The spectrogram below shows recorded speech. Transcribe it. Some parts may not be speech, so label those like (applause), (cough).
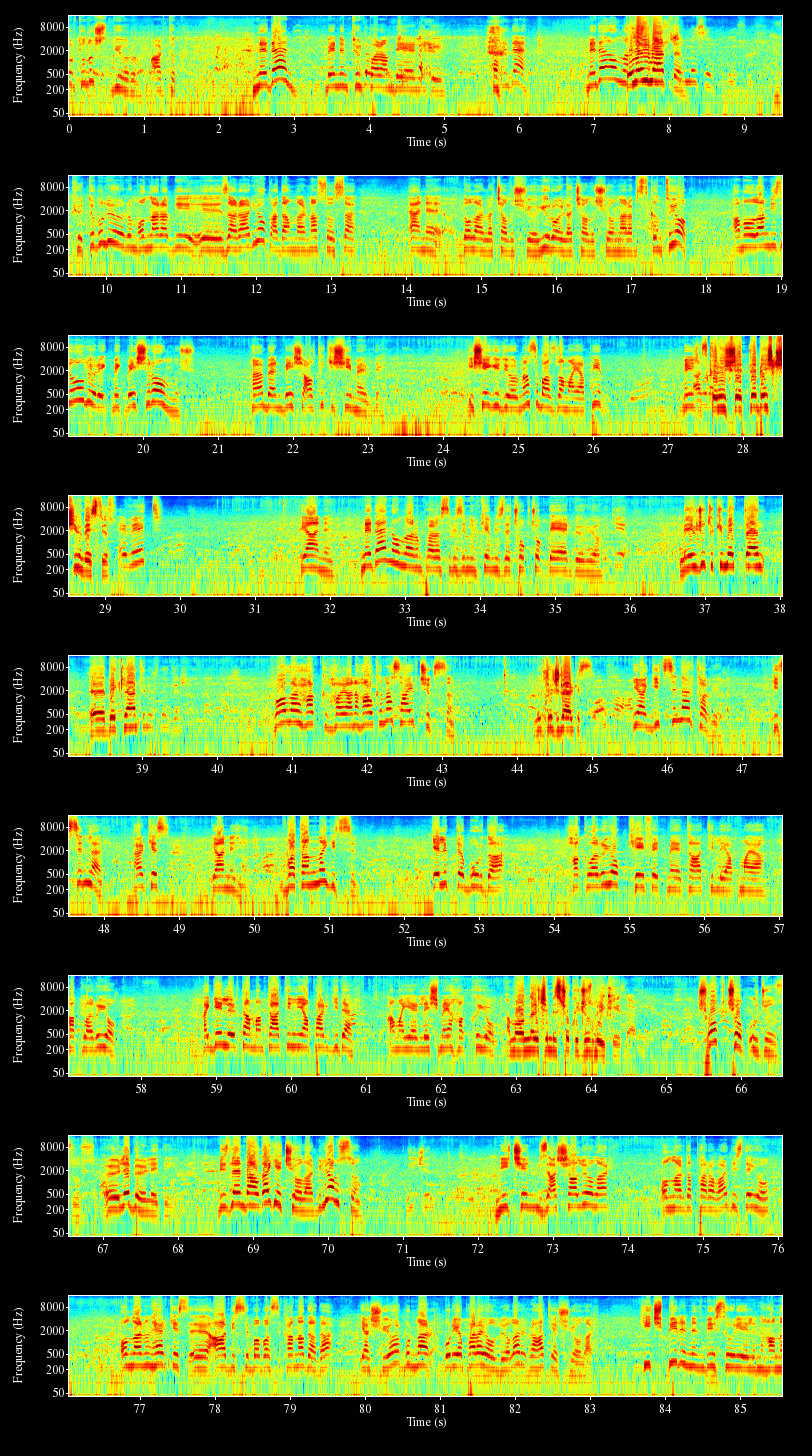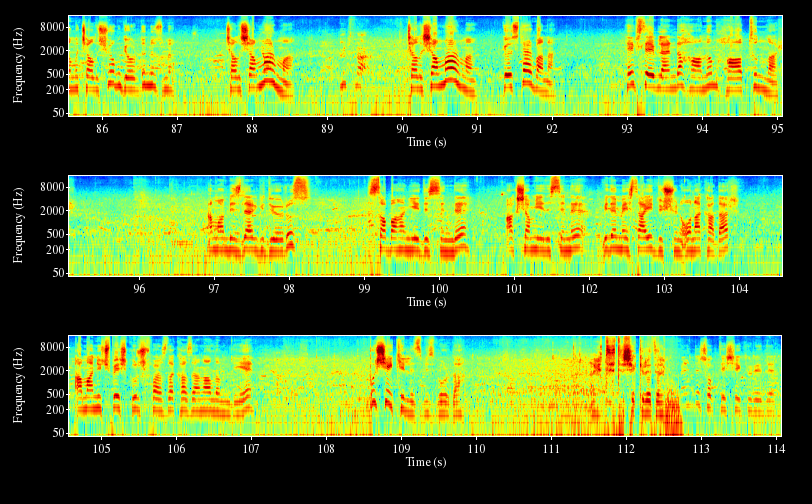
kurtuluş diyorum artık. Neden benim Türk param değerli değil? (laughs) Neden? Neden onlar? Doların artışını nasıl buluyorsunuz? Kötü buluyorum. Onlara bir e, zarar yok. Adamlar nasıl olsa yani dolarla çalışıyor, euroyla çalışıyor. Onlara bir sıkıntı yok. Ama olan bize oluyor. Ekmek 5 lira olmuş. Ha ben 5-6 kişiyim evde. İşe gidiyorum. Nasıl bazlama yapayım? Mecbur. Asgari ücretle 5 kişi mi besliyorsun? Evet. Yani neden onların parası bizim ülkemizde çok çok değer görüyor? Peki mevcut hükümetten e, beklentiniz nedir? Vallahi hak yani halkına sahip çıksın. Mülteciler gitsin. Ya gitsinler tabii. Gitsinler. Herkes yani vatanına gitsin. Gelip de burada hakları yok keyif etmeye, tatil yapmaya hakları yok. Ha gelir tamam tatilini yapar gider. Ama yerleşmeye hakkı yok. Ama onlar için biz çok ucuz bir ülkeyiz artık. Çok çok ucuzuz. Öyle böyle değil. Bizle dalga geçiyorlar biliyor musun? Niçin? Niçin? Bizi aşağılıyorlar. Onlarda para var, bizde yok. Onların herkes e, abisi, babası Kanada'da yaşıyor. Bunlar buraya para yolluyorlar, rahat yaşıyorlar. Hiçbirinin bir Suriyelinin hanımı çalışıyor mu gördünüz mü? Çalışan var mı? Lütfen. Çalışan var mı? Göster bana. Hepsi evlerinde hanım, hatunlar. Ama bizler gidiyoruz sabahın yedisinde, akşam yedisinde bir de mesai düşün ona kadar. Aman 3-5 kuruş fazla kazanalım diye. Bu şekiliz biz burada. Evet teşekkür ederim. Ben de çok teşekkür ederim.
